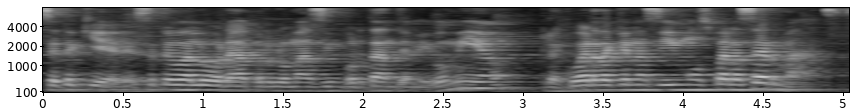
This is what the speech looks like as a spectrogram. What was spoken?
Se te quiere, se te valora, pero lo más importante, amigo mío, recuerda que nacimos para ser más.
